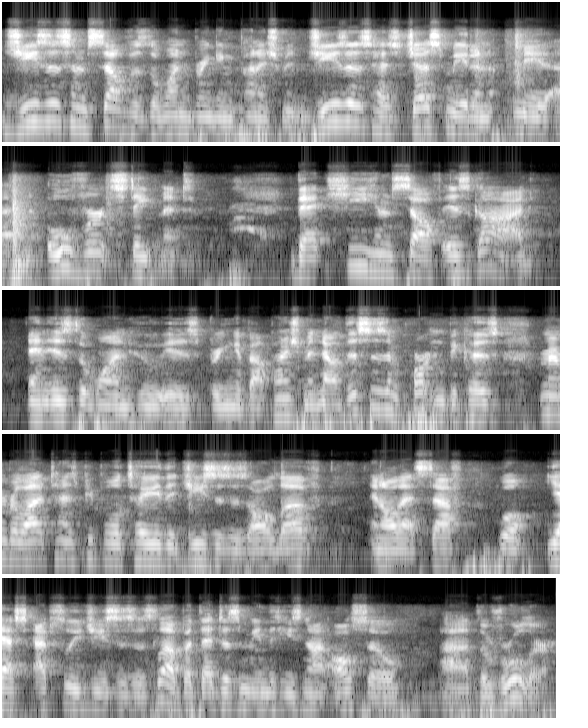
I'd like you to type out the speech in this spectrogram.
Jesus himself is the one bringing punishment. Jesus has just made an, made an overt statement that he himself is God and is the one who is bringing about punishment. Now, this is important because, remember, a lot of times people will tell you that Jesus is all love and all that stuff. Well, yes, absolutely Jesus is love, but that doesn't mean that he's not also uh, the ruler.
